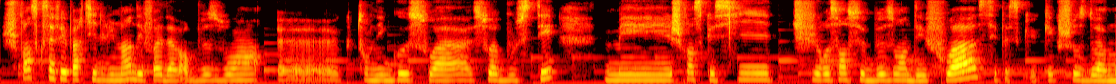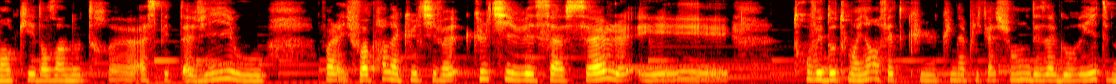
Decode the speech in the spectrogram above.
Je pense que ça fait partie de l'humain des fois d'avoir besoin euh, que ton ego soit, soit boosté. Mais je pense que si tu ressens ce besoin des fois, c'est parce que quelque chose doit manquer dans un autre euh, aspect de ta vie ou il faut apprendre à cultiver, ça seul et trouver d'autres moyens en fait qu'une application, des algorithmes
